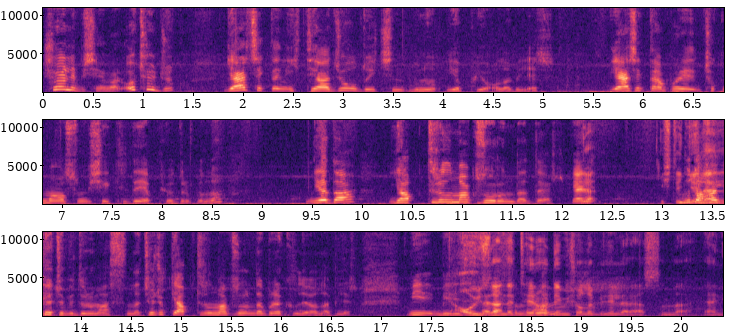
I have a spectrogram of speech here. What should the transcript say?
şöyle bir şey var. O çocuk gerçekten ihtiyacı olduğu için bunu yapıyor olabilir. Gerçekten para çok masum bir şekilde yapıyordur bunu. Ya da yaptırılmak zorundadır. Yani Ya, İşte bu genelde daha kötü bir durum aslında. Çocuk yaptırılmak zorunda bırakılıyor olabilir. Bir birisi Ya o yüzden de tarafından. terör demiş olabilirler aslında. Yani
